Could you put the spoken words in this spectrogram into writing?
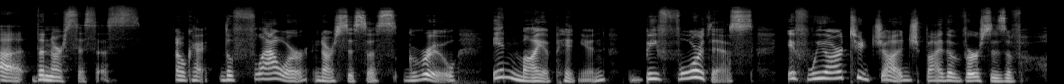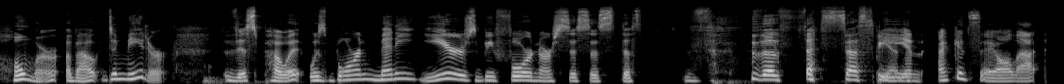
uh, the Narcissus. Okay. The flower Narcissus grew, in my opinion, before this, if we are to judge by the verses of Homer about Demeter. This poet was born many years before Narcissus the the thespian. I can say all that.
